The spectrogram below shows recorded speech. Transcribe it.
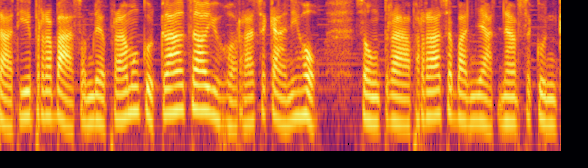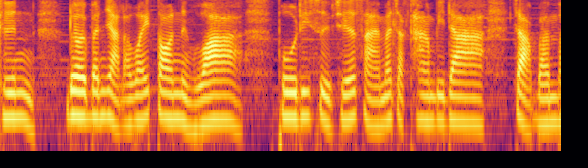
จากที่พระบาทสมเด็จพระมงกุฎเกล้าเจ้าอยู่หัวรัชกาลที่ 6 ทรงตราพระราชบัญญัตินามสกุลขึ้น โดยบัญญัติเอาไว้ตอนหนึ่งว่า ผู้ที่สืบเชื้อสายมาจากทางบิดา จากบรรพ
